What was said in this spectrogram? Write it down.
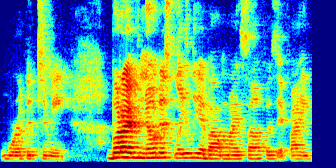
worth it to me. But I've noticed lately about myself is if I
